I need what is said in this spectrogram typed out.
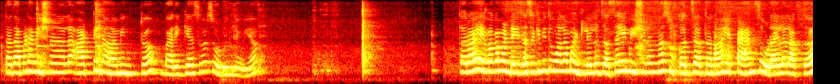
तर आता आपण ह्या मिश्रणाला आठ ते दहा मिनटं बारीक गॅसवर सोडून देऊया. तर हे बघा मंडळी जसं की मी तुम्हाला म्हटलेलं जसं हे मिश्रण ना सुकत जातं ना हे पॅन सोडायला लागतं.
